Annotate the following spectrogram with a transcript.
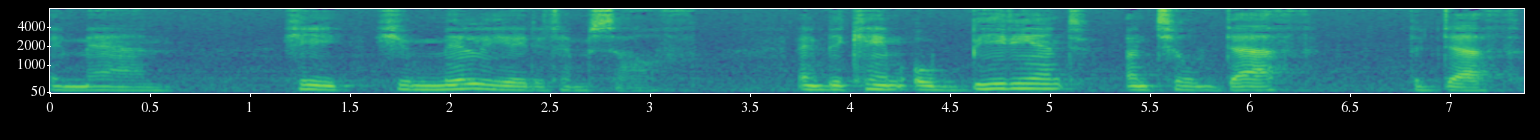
a man. He humiliated himself and became obedient until death, the death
